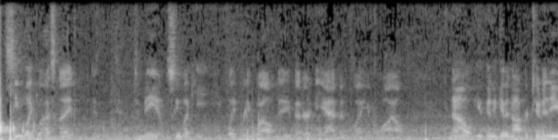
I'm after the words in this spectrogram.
it seemed like last night, to me, it seemed like he, he played pretty well, maybe better than he had been playing in a while. Now he's going to get an opportunity,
